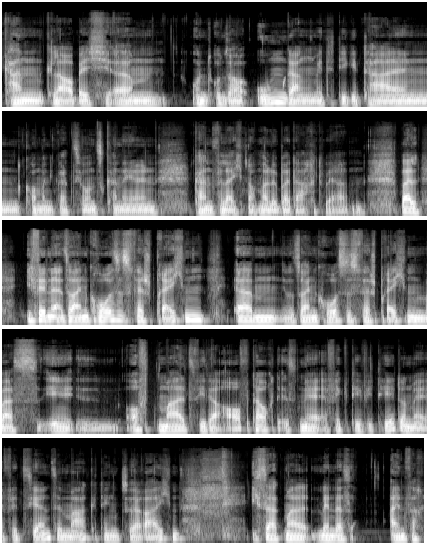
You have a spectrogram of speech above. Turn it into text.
kann, glaube ich, ähm, und unser Umgang mit digitalen Kommunikationskanälen kann vielleicht nochmal überdacht werden. Weil ich finde, so ein großes Versprechen, ähm, so ein großes Versprechen, was äh, oftmals wieder auftaucht, ist mehr Effektivität und mehr Effizienz im Marketing zu erreichen. Ich sag mal, wenn das einfach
